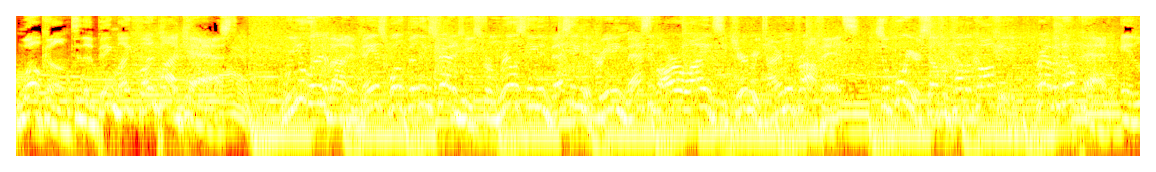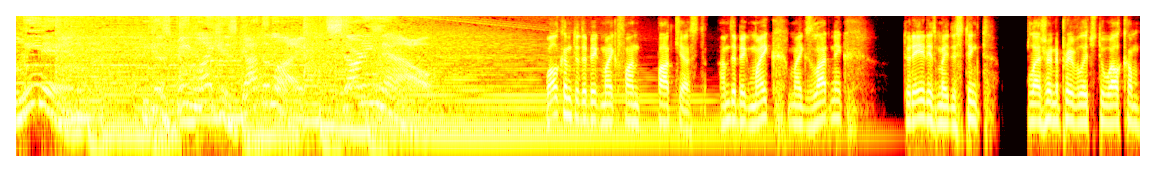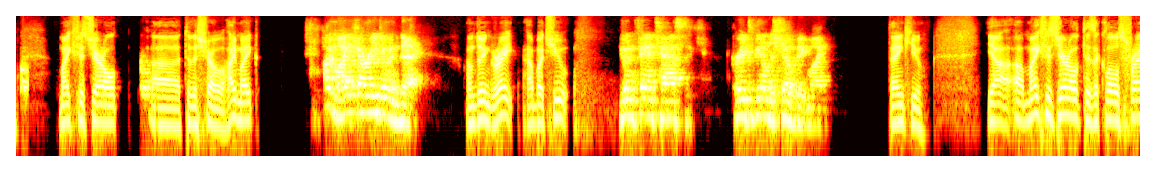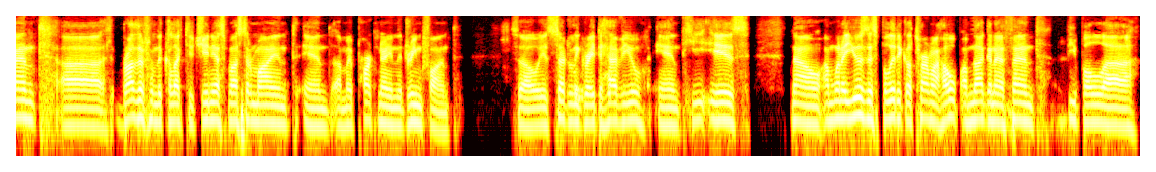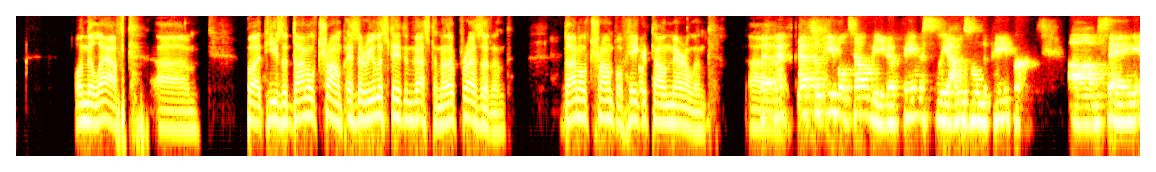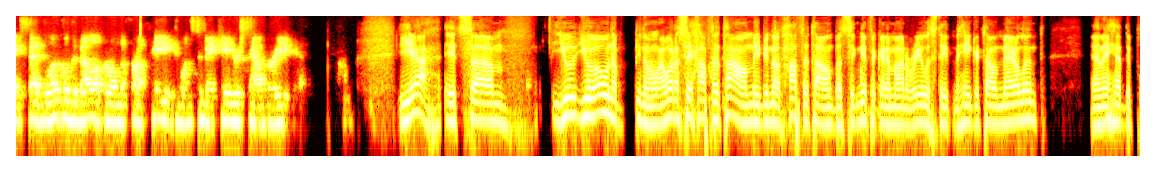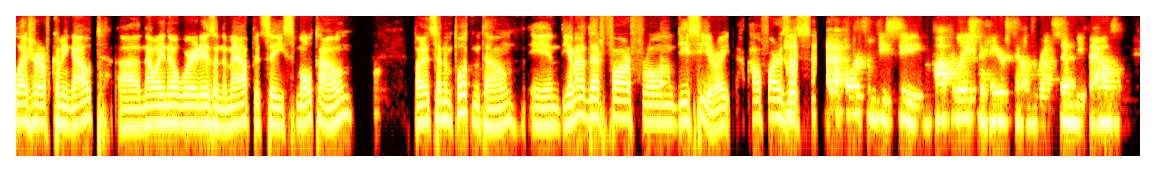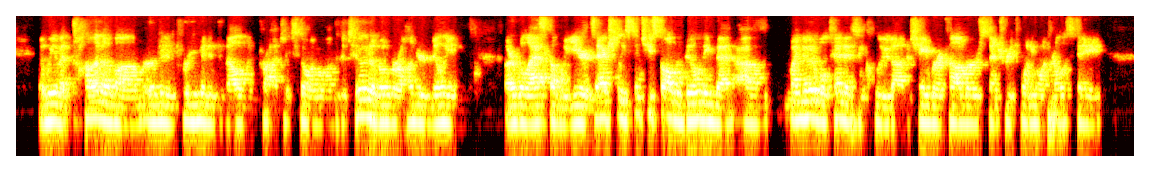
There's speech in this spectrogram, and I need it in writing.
Welcome to the Big Mike Fund Podcast, where you learn about advanced wealth building strategies from real estate investing to creating massive ROI and secured retirement profits. So pour yourself a cup of coffee, grab a notepad, and lean in. Because Big Mike has got the mic, starting now. Welcome to the Big Mike Fund Podcast. I'm the Big Mike, Mike Zlotnik. Today it is my distinct pleasure and privilege to welcome Mike Fitzgerald uh, to the show. Hi, Mike. Hi, Mike. How are you doing today? I'm doing great. How about you? Doing fantastic. Great to be on the show, Big Mike. Thank you. Yeah, uh, Mike Fitzgerald is a close friend, uh, brother from the Collective Genius Mastermind, and uh, my partner in the Dream Fund. So it's certainly great to have you. And he is now. I'm going to use this political term. I hope I'm not going to offend people uh, on the left. Um, but he's a Donald Trump as a real estate investor, not a president. Donald Trump of Hagerstown, Maryland. Uh, that, that's what people tell me. You know, famously, I was on the paper um, saying it said local developer on the front page wants to make Hagerstown great again. Yeah, it's um, you you own a you know I want to say half the town, maybe not half the town, but significant amount of real estate in Hagerstown, Maryland. And I had the pleasure of coming out. Uh, now I know where it is on the map. It's a small town, but it's an important town, and you're not that far from DC, right? How far is this? Not that far from DC. The population of Hagerstown is around seventy thousand and we have a ton of um, urban improvement and development projects going on to the tune of over 100 million over the last couple of years. Actually, since you saw the building, that um, my notable tenants include uh, the Chamber of Commerce, Century 21 Real Estate,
